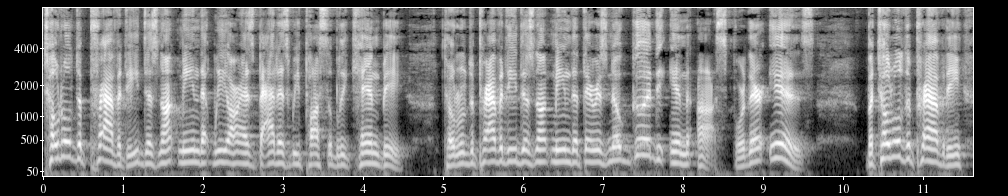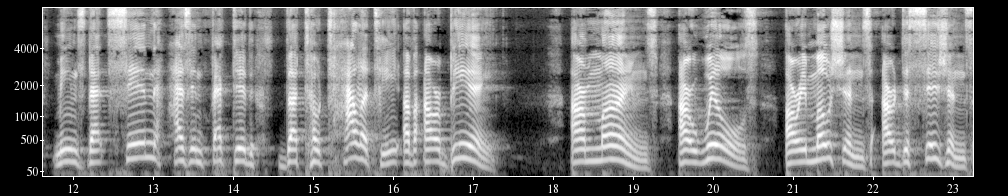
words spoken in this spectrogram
Total depravity does not mean that we are as bad as we possibly can be. Total depravity does not mean that there is no good in us, for there is. But total depravity means that sin has infected the totality of our being. Our minds, our wills, our emotions, our decisions,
